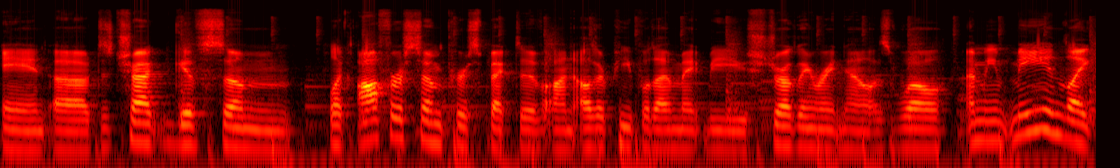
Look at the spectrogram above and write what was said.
and uh, to try to give some like offer some perspective on other people that might be struggling right now as well. I mean, me and like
